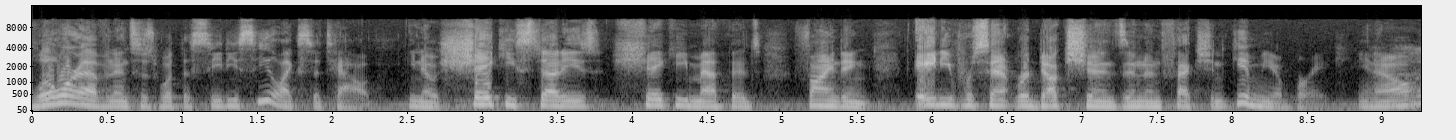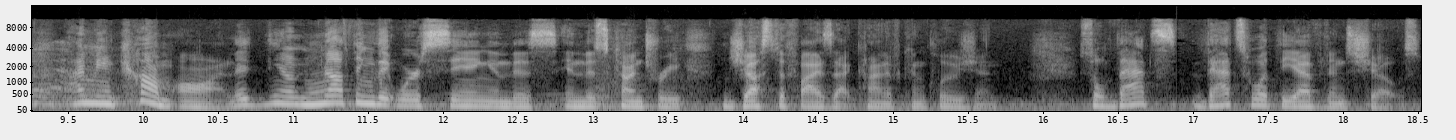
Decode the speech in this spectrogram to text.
Lower evidence is what the CDC likes to tout. You know, shaky studies, shaky methods, finding 80% reductions in infection. Give me a break, you know? I mean, come on. It, you know, nothing that we're seeing in this, in this country justifies that kind of conclusion. So that's, that's what the evidence shows.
